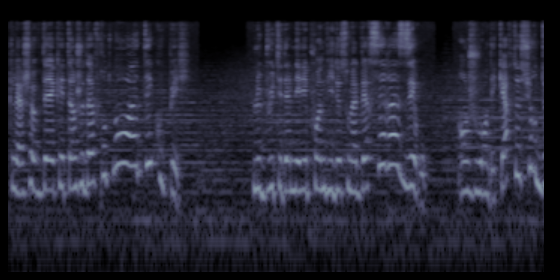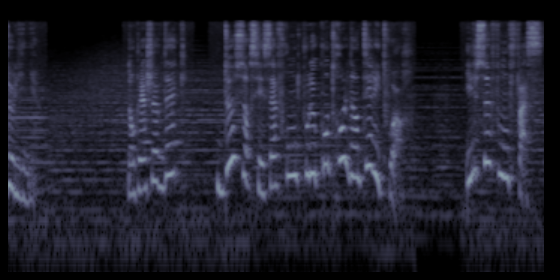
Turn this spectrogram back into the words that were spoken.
Clash of Deck est un jeu d'affrontement à découper. Le but est d'amener les points de vie de son adversaire à zéro, en jouant des cartes sur deux lignes. Dans Clash of Deck, deux sorciers s'affrontent pour le contrôle d'un territoire. Ils se font face,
